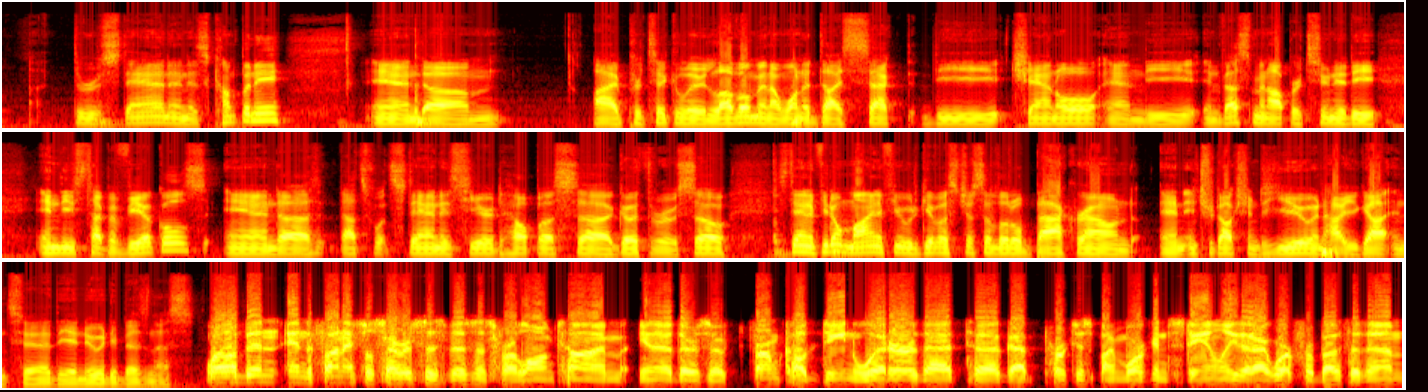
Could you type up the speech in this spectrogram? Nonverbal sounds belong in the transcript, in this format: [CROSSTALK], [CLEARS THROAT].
through Stan and his company, and um, I particularly love them. And I want to dissect the channel and the investment opportunity in these type of vehicles, and uh, that's what Stan is here to help us uh, go through. So, Stan, if you don't mind, if you would give us just a little background and introduction to you and how you got into the annuity business. Well, I've been in the financial services business for a long time. You know, there's a firm called Dean Witter that uh, got purchased by Morgan Stanley that I worked for both of them.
